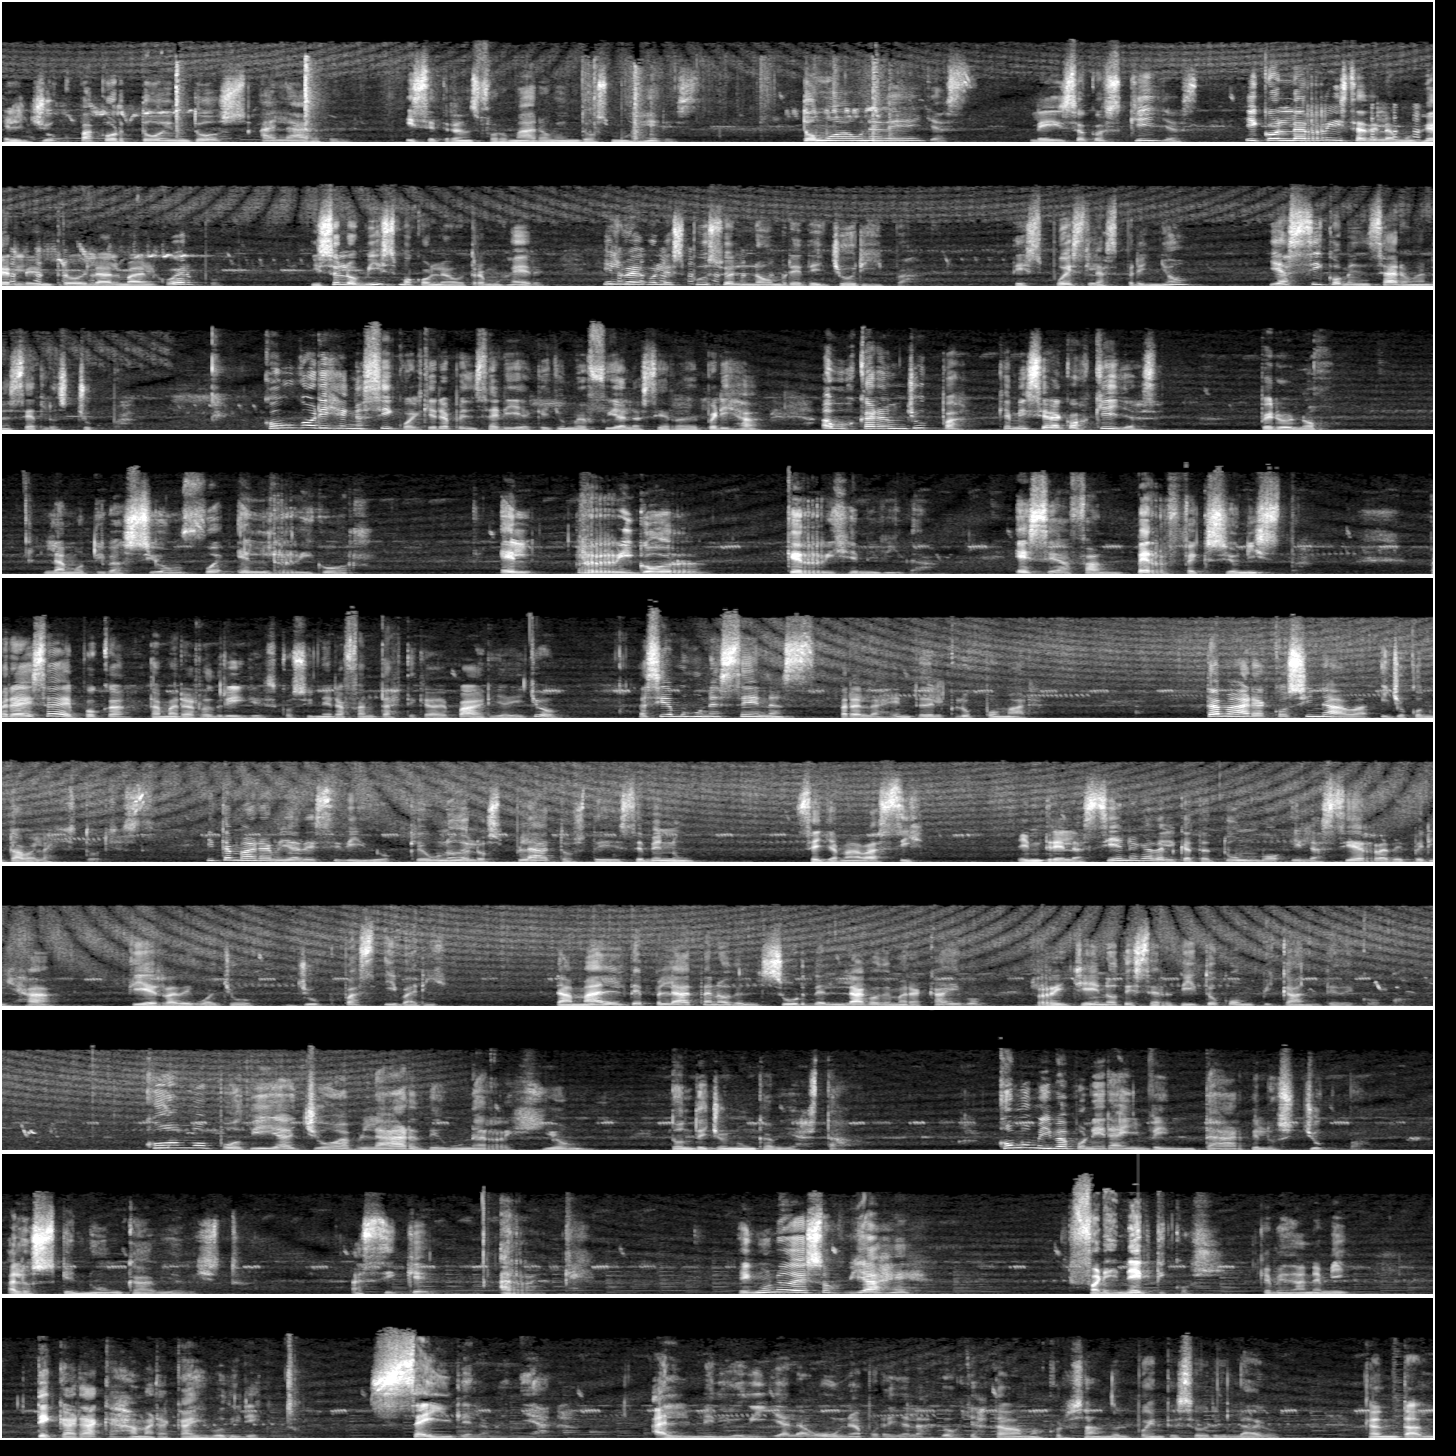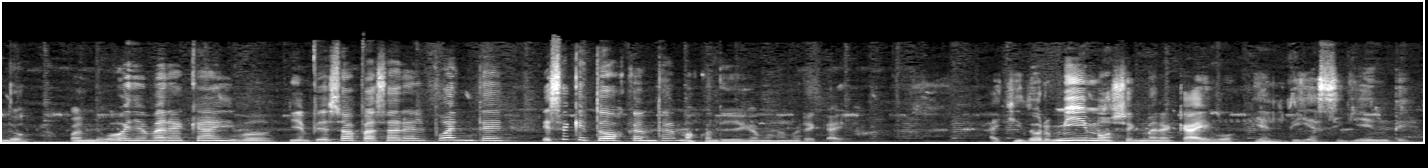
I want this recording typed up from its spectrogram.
El yukpa cortó en dos al árbol y se transformaron en dos mujeres. Tomó a una de ellas, le hizo cosquillas y con la risa de la mujer le entró el alma al cuerpo. Hizo lo mismo con la otra mujer y luego les puso el nombre de Yoripa. Después las preñó y así comenzaron a nacer los Yukpa. Con un origen así, cualquiera pensaría que yo me fui a la sierra de Perijá a buscar a un Yukpa que me hiciera cosquillas. Pero no. La motivación fue el rigor. El rigor que rige mi vida. Ese afán perfeccionista. Para esa época, Tamara Rodríguez, cocinera fantástica de Paria, y yo hacíamos unas cenas para la gente del Club Pomar. Tamara cocinaba y yo contaba las historias. Y Tamara había decidido que uno de los platos de ese menú se llamaba así, entre la ciénaga del Catatumbo y la sierra de Perijá, tierra de Guayú, Yucpas y Barí. Tamal de plátano del sur del lago de Maracaibo, relleno de cerdito con picante de coco. ¿Cómo podía yo hablar de una región donde yo nunca había estado? ¿Cómo me iba a poner a inventar de los yukpa a los que nunca había visto? Así que arranqué. En uno de esos viajes frenéticos que me dan a mí, de Caracas a Maracaibo directo, 6 de la mañana al mediodía, a la una, por allá a las dos, ya estábamos cruzando el puente sobre el lago, cantando Cuando voy a Maracaibo y empiezo a pasar el puente, ese que todos cantamos cuando llegamos a Maracaibo. Allí dormimos en Maracaibo y al día siguiente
